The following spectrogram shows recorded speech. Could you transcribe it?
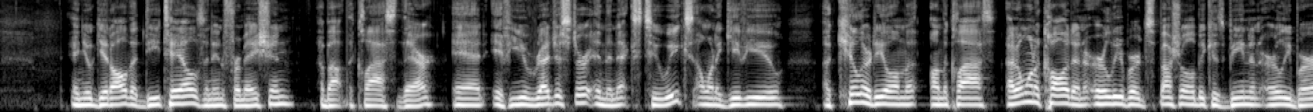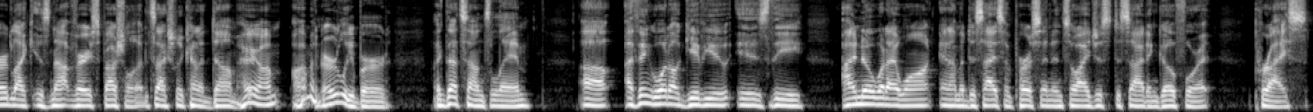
and you'll get all the details and information about the class there. And if you register in the next two weeks, I want to give you a killer deal on the on the class. I don't want to call it an early bird special because being an early bird like is not very special. It's actually kind of dumb. Hey, I'm I'm an early bird. Like that sounds lame. Uh, I think what I'll give you is the I know what I want and I'm a decisive person and so I just decide and go for it price.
